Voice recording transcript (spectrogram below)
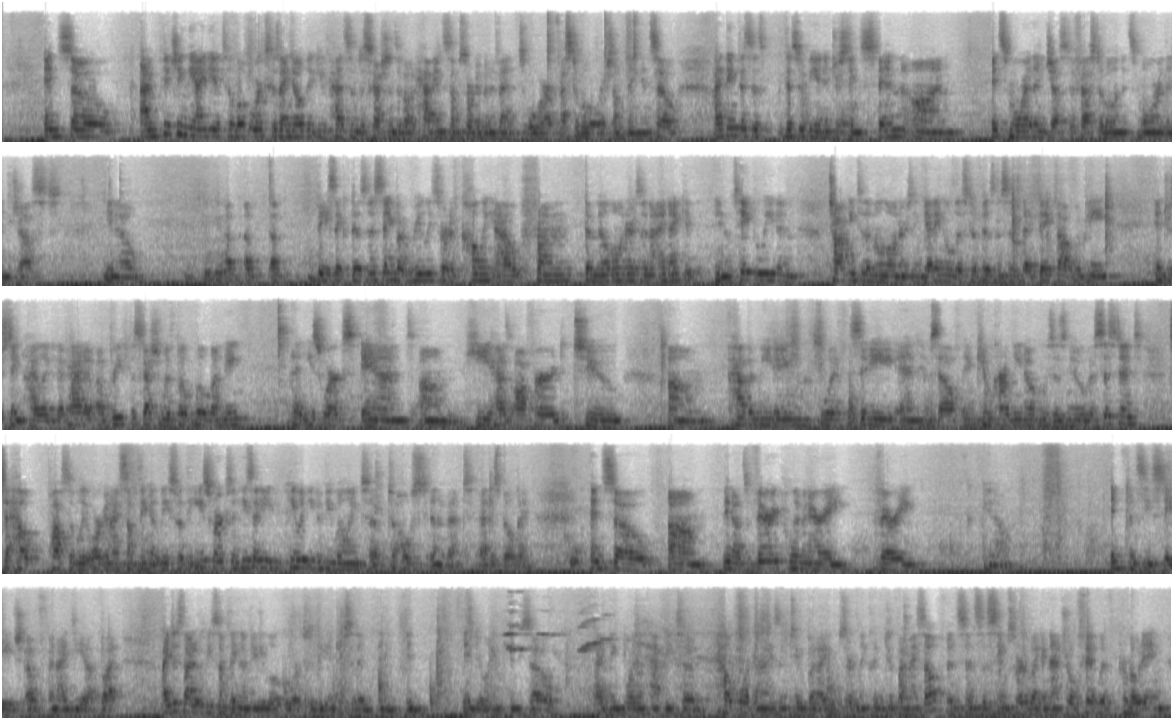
And so I'm pitching the idea to Local Works because I know that you've had some discussions about having some sort of an event or festival or something. And so I think this is, this would be an interesting spin on, it's more than just a festival and it's more than just, you know, a, a, a basic business thing, but really sort of culling out from the mill owners, and, I- and I could, you know, take the lead in talking to the mill owners and getting a list of businesses that they thought would be interesting highlighted. I've had a, a brief discussion with Will Bundy at Eastworks, and um, he has offered to um, have a meeting with the city and himself and Kim Carlino, who's his new assistant, to help possibly organize something at least with the Eastworks. And he said he, he would even be willing to, to host an event at his building. Cool. And so, um, you know, it's very preliminary, very, you know, infancy stage of an idea, but I just thought it would be something that maybe local works would be interested in, in, in in doing. And so I'd be more than happy to help organize and do, but I certainly couldn't do it by myself. And since this seems sort of like a natural fit with promoting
